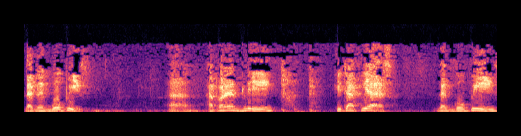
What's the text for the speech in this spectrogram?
Like the gopis, uh, apparently it appears that gopis,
